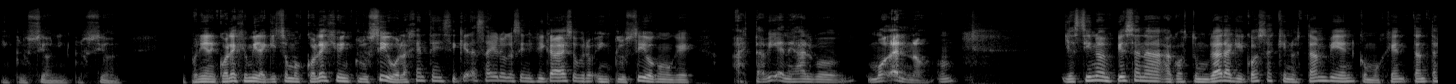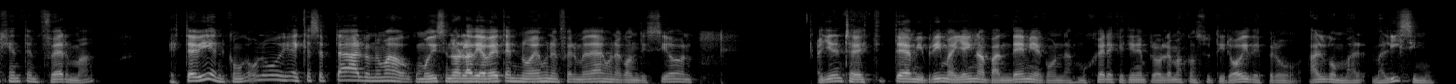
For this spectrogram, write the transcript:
inclusión, inclusión. Y ponían en colegio, mira, aquí somos colegio inclusivo. La gente ni siquiera sabía lo que significaba eso, pero inclusivo, como que, ah, está bien, es algo moderno. Y así nos empiezan a acostumbrar a que cosas que no están bien, como tanta gente enferma, esté bien, como que uno hay que aceptarlo nomás. Como dicen, no, la diabetes no es una enfermedad, es una condición. Ayer entrevisté a mi prima y hay una pandemia con las mujeres que tienen problemas con su tiroides, pero algo mal, malísimo.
